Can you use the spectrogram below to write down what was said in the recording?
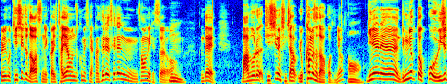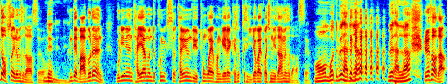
그리고 DC도 나왔으니까 이제 다이아몬드 코믹스 약간 세대 세된 상황이 됐어요. 음, 근데 마블은 DC는 진짜 욕하면서 나왔거든요. 어, 니네는 능력도 없고 의지도 없어 이러면서 나왔어요. 네네네. 근데 마블은 우리는 다이아몬드 코믹스, 다이아몬드 유통과의 관계를 계속해서 이어갈 것입니다 하면서 나왔어요. 어, 뭐 왜 다르냐? 왜 달라? 그래서 나,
